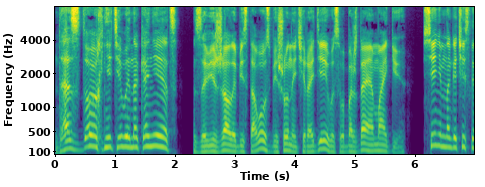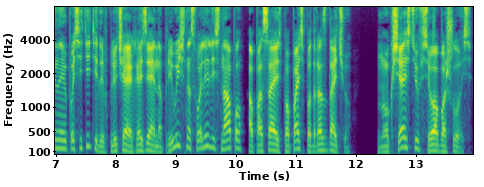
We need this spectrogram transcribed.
«Да сдохните вы, наконец!» Завизжал и без того взбешенный чародей, высвобождая магию. Все немногочисленные посетители, включая хозяина, привычно свалились на пол, опасаясь попасть под раздачу. Но, к счастью, все обошлось.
